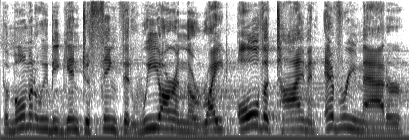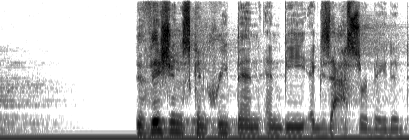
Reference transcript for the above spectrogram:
the moment we begin to think that we are in the right all the time in every matter, divisions can creep in and be exacerbated.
